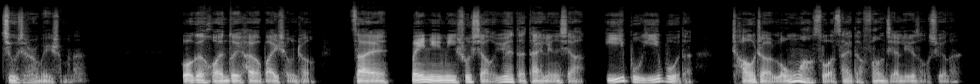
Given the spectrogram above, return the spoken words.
究竟是为什么呢？我跟环队还有白程程。在美女秘书小月的带领下，一步一步的朝着龙王所在的房间里走去了。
